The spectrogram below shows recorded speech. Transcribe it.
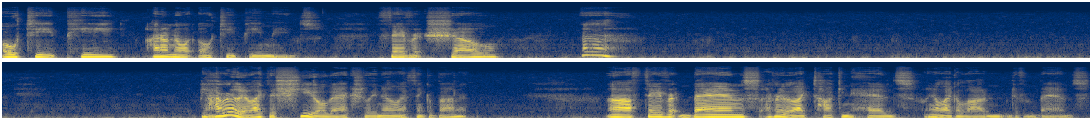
OTP? I don't know what OTP means. Favorite show? Uh, yeah, I really like The Shield, actually, now I think about it. Uh, favorite bands? I really like Talking Heads. I like a lot of different bands.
